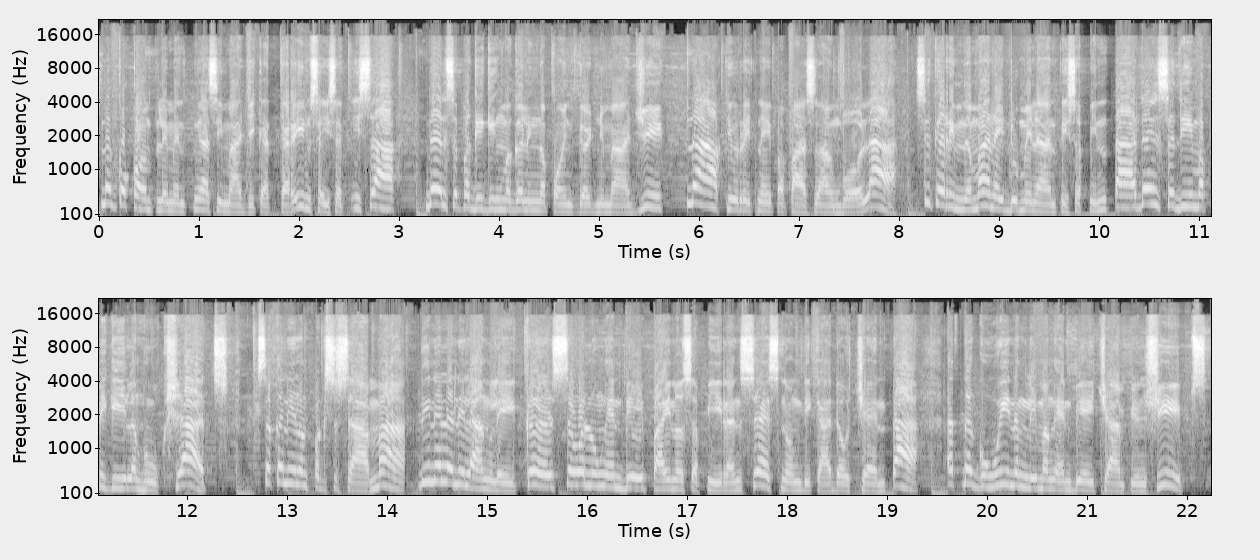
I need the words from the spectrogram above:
Nagko-complement nga si Magic at Karim sa isa't isa dahil sa pagiging magaling na point guard ni Magic na accurate na ipapasa ang bola. Si Karim naman ay dominante sa pinta dahil sa di mapigilang hook shots. Sa kanilang pagsasama, dinala nila ang Lakers sa walong NBA Finals appearances noong dekada 80 at nag-uwi ng limang NBA championships.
